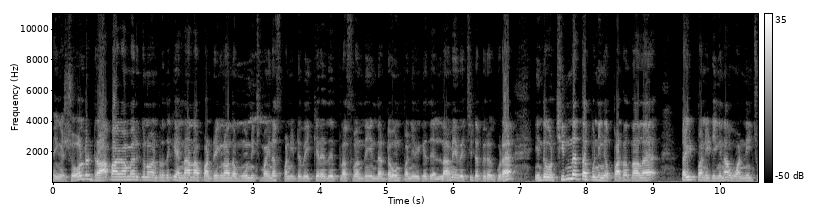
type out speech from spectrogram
நீங்கள் ஷோல்டர் ட்ராப் ஆகாமல் இருக்கணுன்றதுக்கு என்னென்ன பண்ணுறீங்களோ அந்த மூணு இன்ச் மைனஸ் பண்ணிட்டு வைக்கிறது ப்ளஸ் வந்து இந்த டவுன் பண்ணி வைக்கிறது எல்லாமே வச்சுட்ட பிறகு கூட இந்த ஒரு சின்ன தப்பு நீங்கள் பண்ணுறதால டைட் பண்ணிட்டீங்கன்னா ஒன் இன்ச்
